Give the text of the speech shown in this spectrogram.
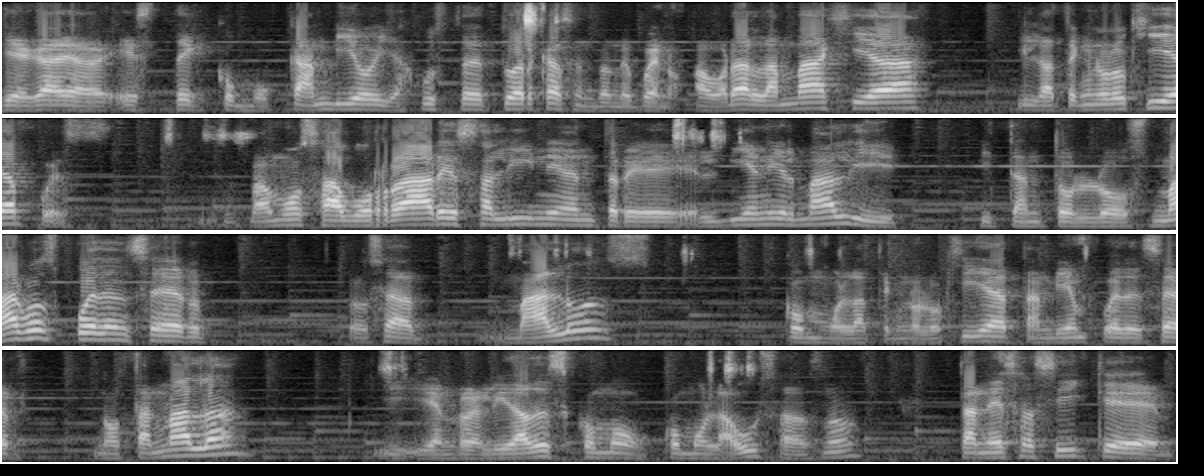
llega este como cambio y ajuste de tuercas en donde, bueno, ahora la magia y la tecnología, pues vamos a borrar esa línea entre el bien y el mal y, y tanto los magos pueden ser, o sea, malos, como la tecnología también puede ser no tan mala y en realidad es como, como la usas, ¿no? Tan es así que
